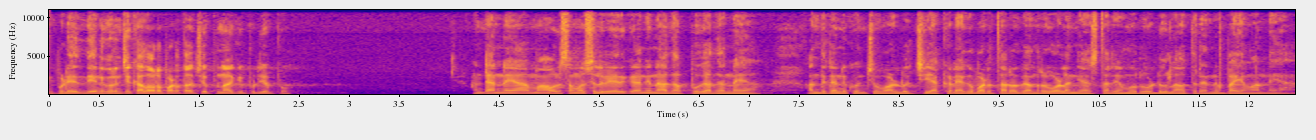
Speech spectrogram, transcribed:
ఇప్పుడే దేని గురించి కలవర పడతావు చెప్పు నాకు ఇప్పుడు చెప్పు. అంటే అన్నయ్య మామూలు సమస్యలు వేరు కానీ నాది అప్పు కదన్నయ్య అందుకని కొంచెం వాళ్ళు వచ్చి ఎక్కడ ఎగబడతారో గందరగోళం చేస్తారేమో రోడ్డుకు లాగుతారని భయం అన్నయ్య.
